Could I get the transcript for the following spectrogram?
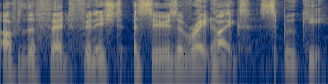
after the Fed finished a series of rate hikes. Spooky.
